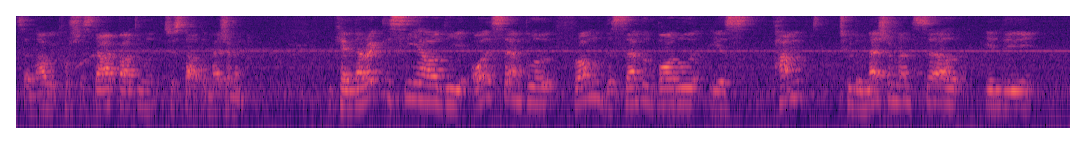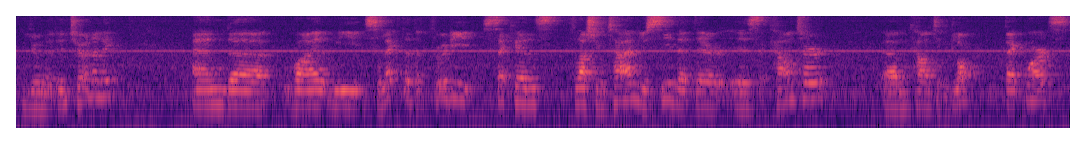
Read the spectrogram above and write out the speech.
So now we push the start button to start the measurement. You can directly see how the oil sample from the sample bottle is pumped to the measurement cell in the unit internally. And uh, while we selected the 30 seconds flushing time, you see that there is a counter um, counting clock backwards.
